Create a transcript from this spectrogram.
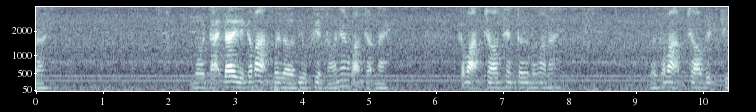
đây rồi tại đây thì các bạn bây giờ điều khiển nó nhé các bạn chọn này các bạn cho center nó vào đây rồi các bạn cho vị trí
